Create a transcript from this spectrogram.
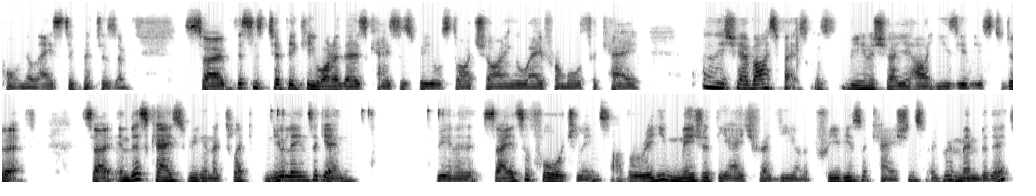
corneal astigmatism. So this is typically one of those cases where you'll start shying away from ortho-K unless you have EyeSpace, because we're going to show you how easy it is to do it. So in this case, we're going to click New Lens again. We're going to say it's a forged lens. I've already measured the HVD on a previous occasion, so I remembered it.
